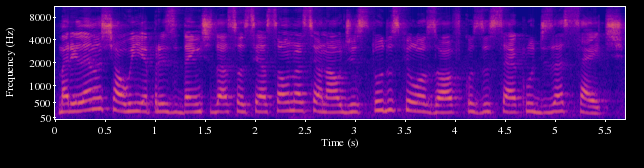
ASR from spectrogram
Marilena Chauí é presidente da Associação Nacional de Estudos Filosóficos do século XVII,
